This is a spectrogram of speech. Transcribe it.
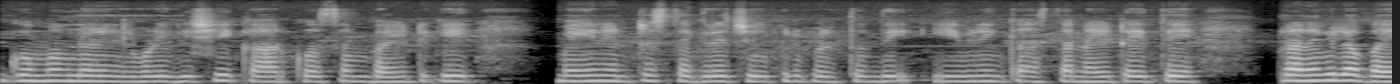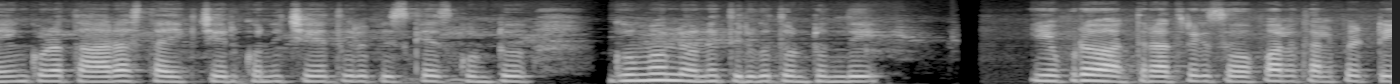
గుమ్మంలో నిలబడి రిషి కార్ కోసం బయటికి మెయిన్ ఎంట్రన్స్ దగ్గరే చూపుని పెడుతుంది. ఈవినింగ్ కాస్త నైట్ అయితే ప్రణవిలో భయం కూడా తారాస్థాయికి చేరుకొని చేతులు పిసికేసుకుంటూ గుమ్మంలోనే తిరుగుతుంటుంది. ఎప్పుడో అర్ధరాత్రికి సోఫాలో తలపెట్టి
